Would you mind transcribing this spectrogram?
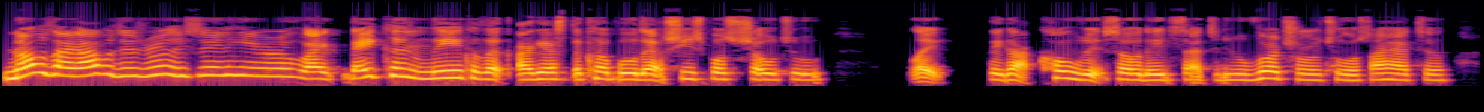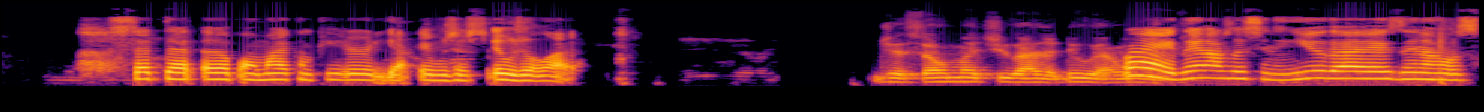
No, it's like I was just really sitting here, like they couldn't leave because like, I guess the couple that she's supposed to show to, like they got COVID, so they decided to do a virtual tour. So I had to set that up on my computer. Yeah, it was just it was a lot. Just so much you gotta do at Right. once. Then I was listening to you guys. Then I was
